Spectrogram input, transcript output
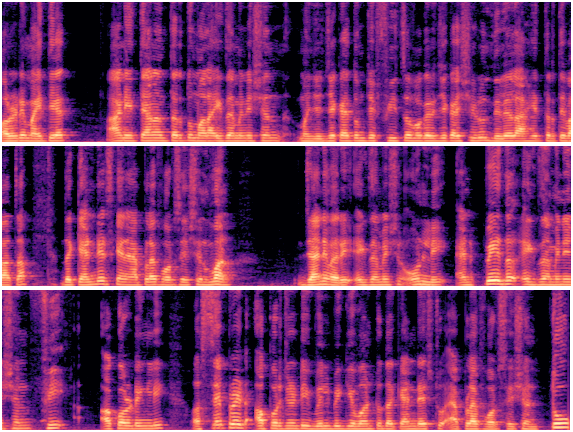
ऑलरेडी माहिती आहेत आणि त्यानंतर तुम्हाला एक्झामिनेशन म्हणजे जे काय तुमचे फीचं वगैरे जे काही शेड्यूल दिलेलं आहे तर ते वाचा. The candidates can apply for session one January examination only and pay the examination fee accordingly a separate opportunity will be given to the candidates to apply for session two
